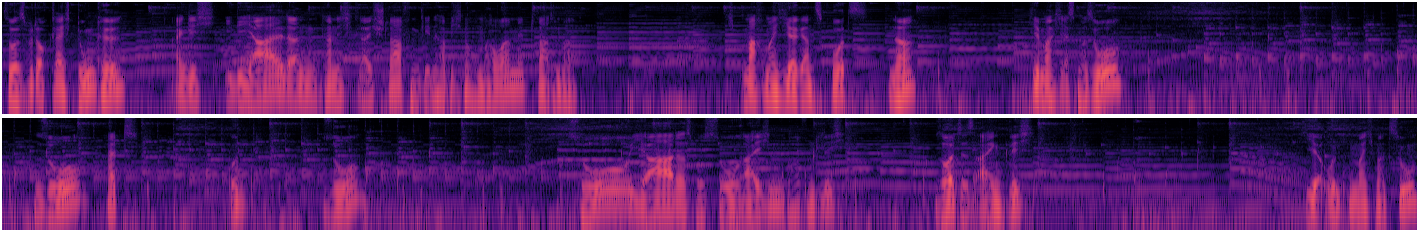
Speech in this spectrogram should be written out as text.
So, es wird auch gleich dunkel. eigentlich ideal. Dann kann ich gleich schlafen gehen. Habe ich noch Mauer mit? Warte mal. Ich mache mal hier ganz kurz, ne? Hier mache ich erstmal so. So, halt. Und so. So, ja, das muss so reichen, hoffentlich. Sollte es eigentlich. Hier unten manchmal zu.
